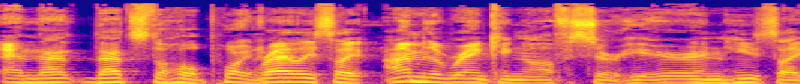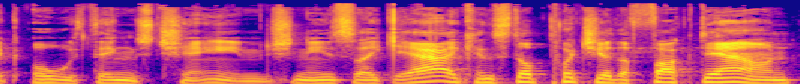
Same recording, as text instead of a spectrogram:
And that that's the whole point. Riley's like, I'm the ranking officer here. And he's like, oh, things change. And he's like, yeah, I can still put you the fuck down.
